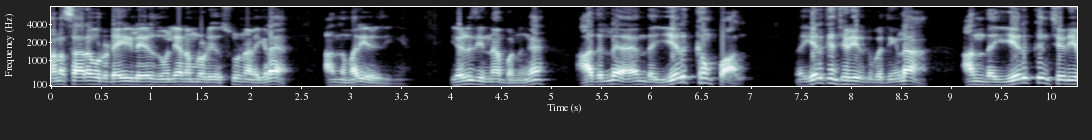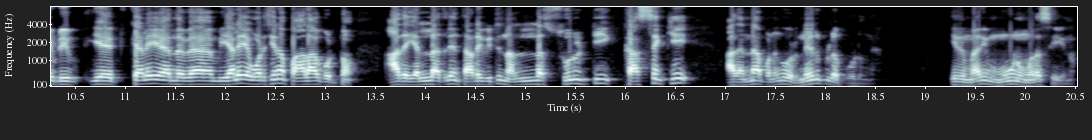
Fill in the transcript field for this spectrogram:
மனசார ஒரு டைரியில் எழுதுவோம் இல்லையா நம்மளுடைய சூழ்நிலைகளை? அந்த மாதிரி எழுதிங்க எழுதி என்ன பண்ணுங்கள் அதில் இந்த எருக்கம் பால் எருக்கஞ்செடி இருக்குது பார்த்தீங்களா அந்த எருக்கஞ்செடி இப்படி எ- கிளைய அந்த வே- இலையை உடச்சின்னா பாலாக கொட்டும். அதை எல்லாத்துலேயும் தடவிட்டு நல்லா சுருட்டி கசக்கி அதை என்ன பண்ணுங்கள் ஒரு நெருப்பில் போடுங்க. இது மாதிரி மூணு முறை செய்யணும்.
